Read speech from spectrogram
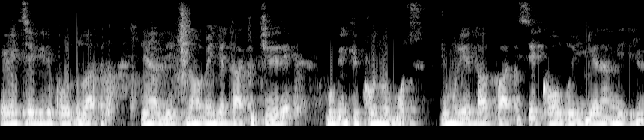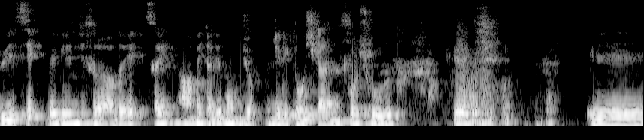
Evet sevgili konular, değerli Çınav Medya takipçileri, bugünkü konuğumuz Cumhuriyet Halk Partisi Koldu İl Genel Meclisi üyesi ve birinci sıra adayı Sayın Ahmet Ali Mumcu. Öncelikle hoş geldiniz. Hoş bulduk. Evet, ee,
